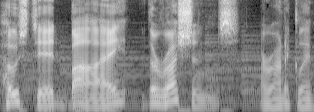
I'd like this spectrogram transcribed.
hosted by the Russians. Ironically,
